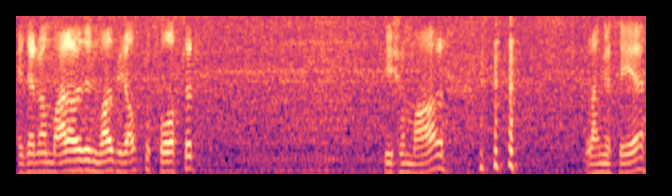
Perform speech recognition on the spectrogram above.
Hätte normalerweise den Wald wieder aufgeforstet. Wie schon mal. Lange her.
